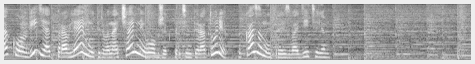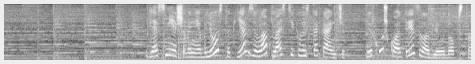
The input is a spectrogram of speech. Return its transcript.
Таком виде отправляем на первоначальный обжиг при температуре, указанной производителем. Для смешивания блесток я взяла пластиковый стаканчик, верхушку отрезала для удобства.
